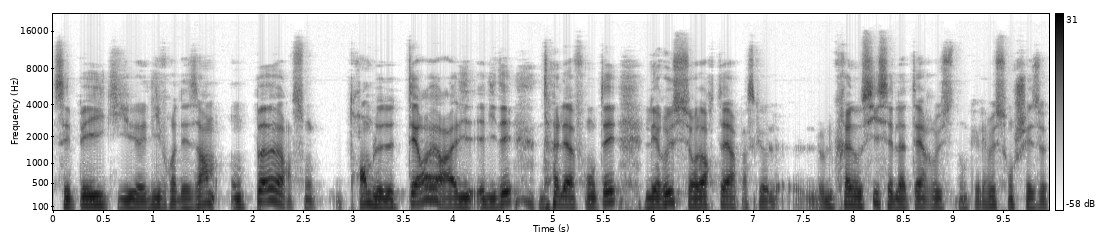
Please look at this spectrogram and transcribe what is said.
ces pays qui livrent des armes ont peur, sont tremble de terreur à l'idée d'aller affronter les Russes sur leur terre, parce que l'Ukraine aussi c'est de la terre russe, donc les Russes sont chez eux.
